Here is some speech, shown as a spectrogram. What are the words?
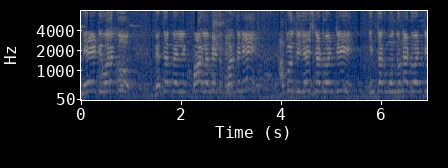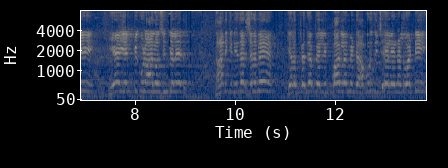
నేటి వరకు పెద్దపల్లి పార్లమెంటు పరిధిని అభివృద్ధి చేసినటువంటి ఇంతకు ముందు ఉన్నటువంటి ఏ ఎంపీ కూడా ఆలోచించలేదు. దానికి నిదర్శనమే ఇలా పెద్దపల్లి పార్లమెంట్ అభివృద్ధి చేయలేనటువంటి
